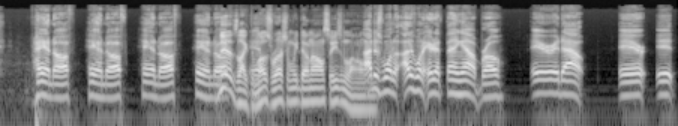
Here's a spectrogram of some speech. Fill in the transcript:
hand off, hand off, hand off, hand off. This is like the most rushing we've done all season long. I just want to. I just want to air that thing out, bro. Air it out. Air it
